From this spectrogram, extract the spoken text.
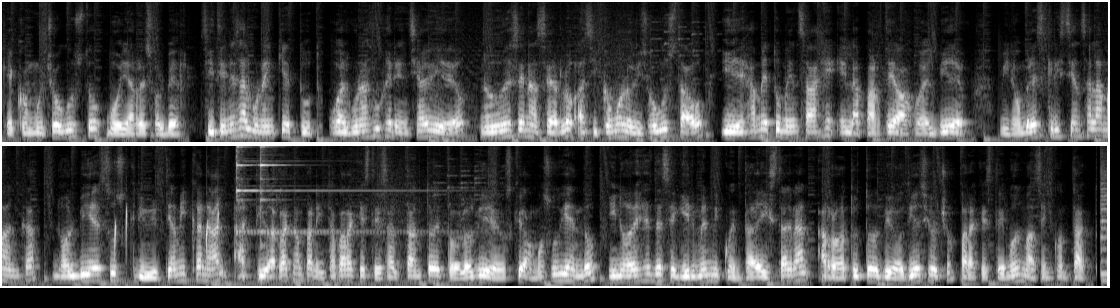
que con mucho gusto voy a resolver. Si tienes alguna inquietud o alguna sugerencia de video, no dudes en hacerlo así como lo hizo Gustavo y déjame tu mensaje en la parte de abajo del video. Mi nombre es Cristian Salamanca, no olvides suscribirte a mi canal, activar la campanita para que estés al tanto de todos los videos que vamos subiendo y no dejes de seguirme en mi cuenta de Instagram arroba tutosvideos18 para que estemos más en contacto.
